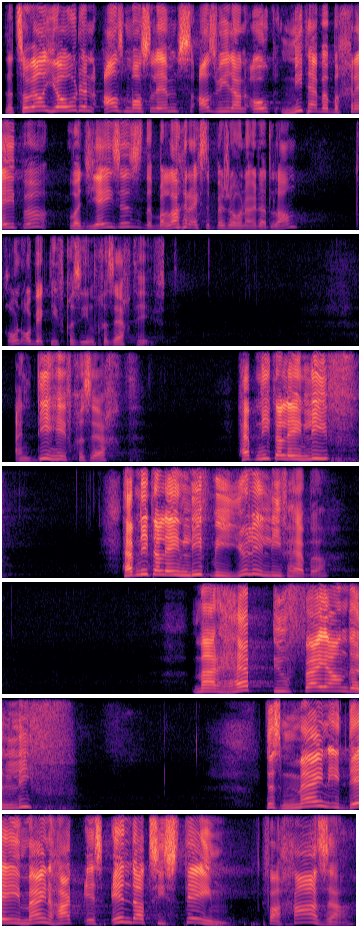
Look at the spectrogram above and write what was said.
Dat zowel Joden als moslims, als wie dan ook, niet hebben begrepen wat Jezus, de belangrijkste persoon uit dat land, gewoon objectief gezien gezegd heeft. En die heeft gezegd, heb niet alleen lief, heb niet alleen lief wie jullie lief hebben, maar heb uw vijanden lief. Dus mijn idee, mijn hart is in dat systeem van Gaza,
